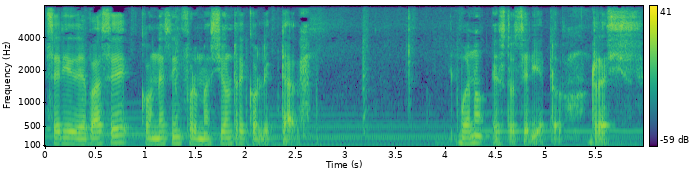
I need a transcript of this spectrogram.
serie de base con esa información recolectada. Bueno, esto sería todo. Gracias.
